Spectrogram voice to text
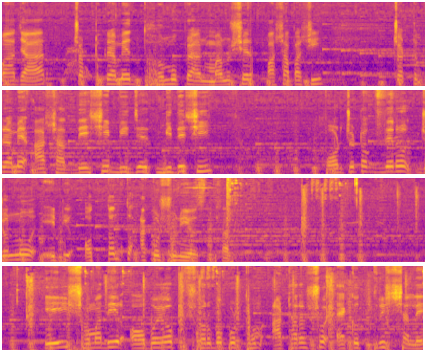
মাজার চট্টগ্রামের ধর্মপ্রাণ মানুষের পাশাপাশি চট্টগ্রামে আসা দেশি বিদেশি পর্যটকদের জন্য এটি অত্যন্ত আকর্ষণীয় স্থান। এই সমাধির অবয়ব সর্বপ্রথম আঠারোশো একত্রিশ সালে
